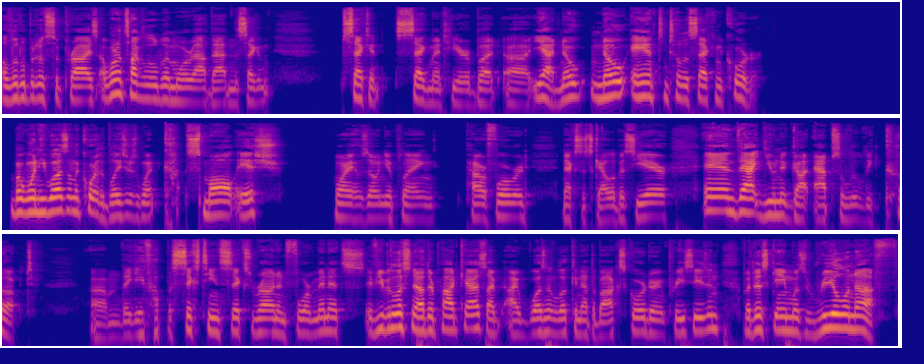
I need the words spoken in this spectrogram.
a little bit of surprise. I want to talk a little bit more about that in the second second segment here, but uh, yeah, no no Ant until the second quarter. But when he was on the court, the Blazers went small-ish. Mario Hezonja playing power forward next to Skal Labissiere, and that unit got absolutely cooked. Um, they gave up a 16 6 run in four minutes. If you've been listening to other podcasts, I, I wasn't looking at the box score during preseason, but this game was real enough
